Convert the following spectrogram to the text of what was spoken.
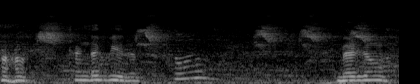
हाँ हाँ ठंडक भी इधर। हाँ। बैठ जाऊँ।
